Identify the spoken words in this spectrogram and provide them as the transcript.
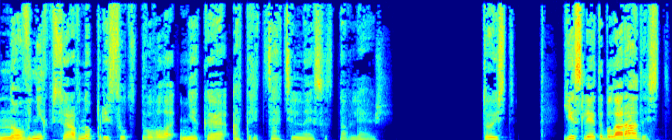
но в них все равно присутствовала некая отрицательная составляющая. То есть, если это была радость,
